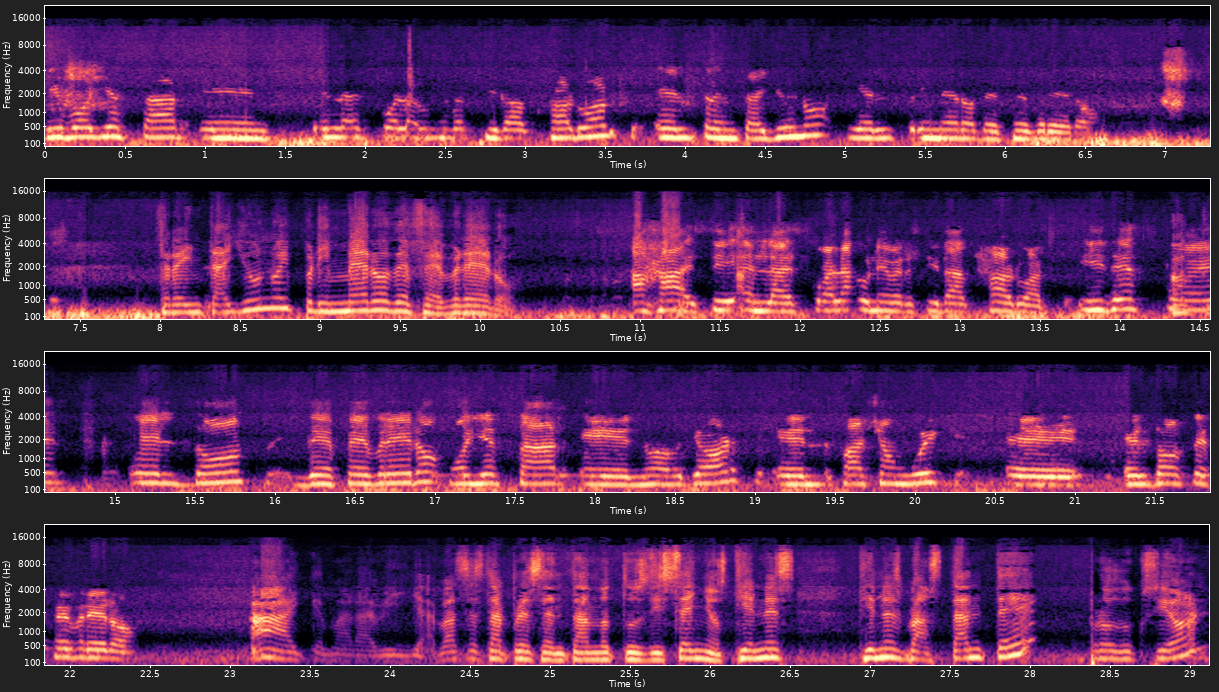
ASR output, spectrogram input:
y voy a estar en, la Escuela Universidad Harvard el 31 y el primero de febrero. 31 y primero de febrero. Ajá, sí, en la Escuela Universidad Harvard. Y después, el 2 de febrero, voy a estar en Nueva York, en Fashion Week, eh, el 2 de febrero. Ay, qué maravilla. Vas a estar presentando tus diseños. ¿Tienes, ¿tienes bastante producción?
